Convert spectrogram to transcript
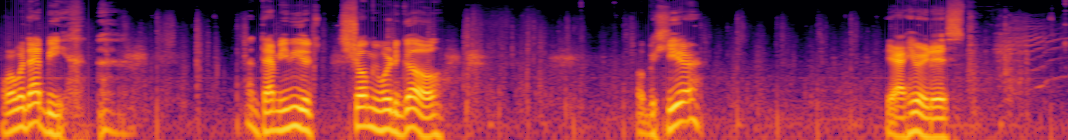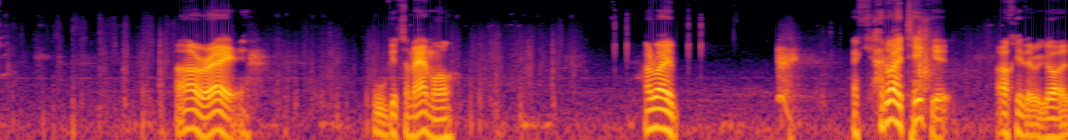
Where would that be? Damn, you need to show me where to go. Over here? Yeah, here it is. Alright. We'll get some ammo. How do I... How do I take it? Okay, there we go.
